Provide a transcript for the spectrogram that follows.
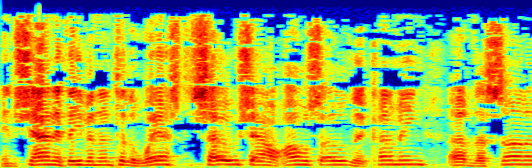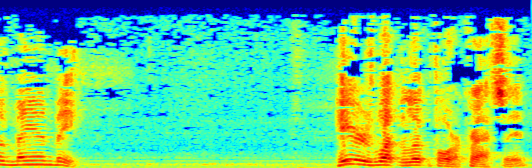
and shineth even unto the west, so shall also the coming of the Son of Man be. Here's what to look for, Christ said.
